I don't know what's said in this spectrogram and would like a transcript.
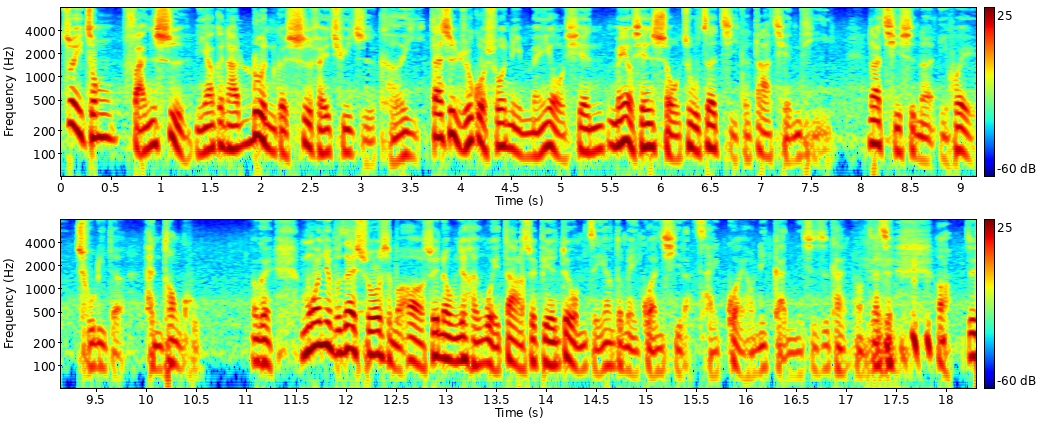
最终凡事你要跟他论个是非曲直可以，但是如果说你没有先没有先守住这几个大前提，那其实呢，你会处理得很痛苦。OK，我们完全不在说什么哦，所以呢，我们就很伟大，所以别人对我们怎样都没关系了，才怪哦！你敢，你试试看哦，但是 哦，就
